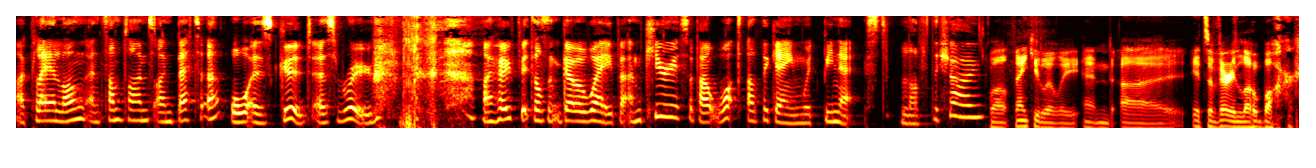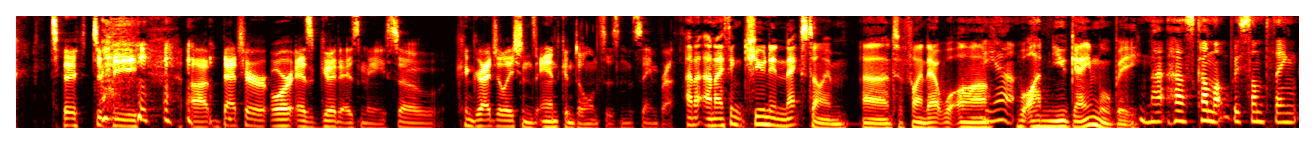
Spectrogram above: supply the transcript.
I play along and sometimes I'm better or as good as Roo. I hope it doesn't go away, but I'm curious about what other game would be next. Love the show. Well, thank you, Lily. And uh, it's a very low bar to, to be uh, better or as good as me. So, congratulations and condolences in the same breath. And and I think tune in next time uh, to find out what our Yeah. what our new game will be. Matt has come up with something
